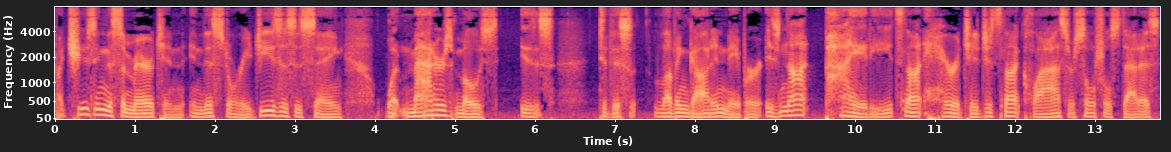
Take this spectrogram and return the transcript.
By choosing the Samaritan in this story, Jesus is saying what matters most is to this loving God and neighbor is not piety, it's not heritage, it's not class or social status.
